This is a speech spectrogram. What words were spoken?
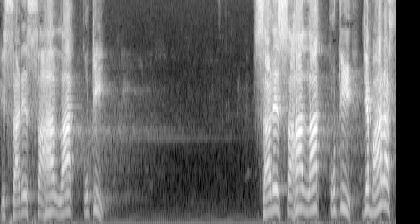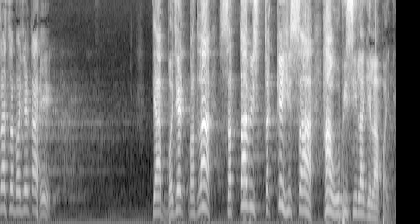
की साडेसहा लाख कोटी साडेसहा लाख कोटी जे महाराष्ट्राचं बजेट आहे त्या बजेटमधला सत्तावीस टक्के हिस्सा हा ओबीसीला गेला पाहिजे.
